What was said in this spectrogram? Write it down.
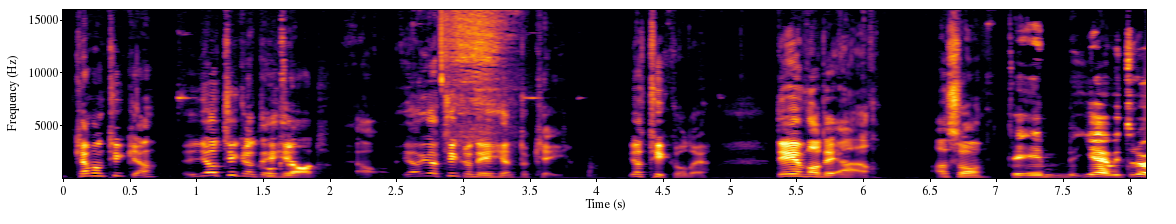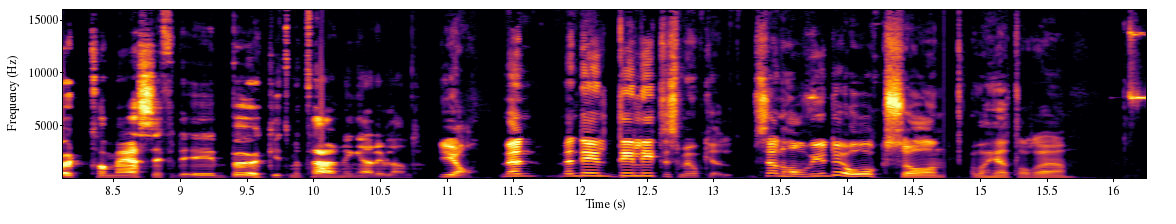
kan man tycka. Jag tycker att det är helt, Choklad. ja, jag, jag tycker det är helt okej. Jag tycker det. Det är vad det är. Alltså, Det är jävligt rört att ta med sig för det är bökigt med tärningar ibland. ja. Men, men det, är, det är lite småkul. Sen har vi ju då också, vad heter det?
